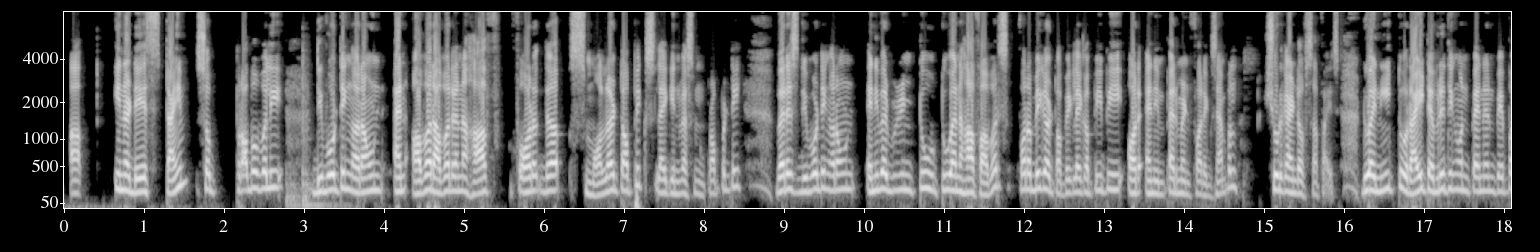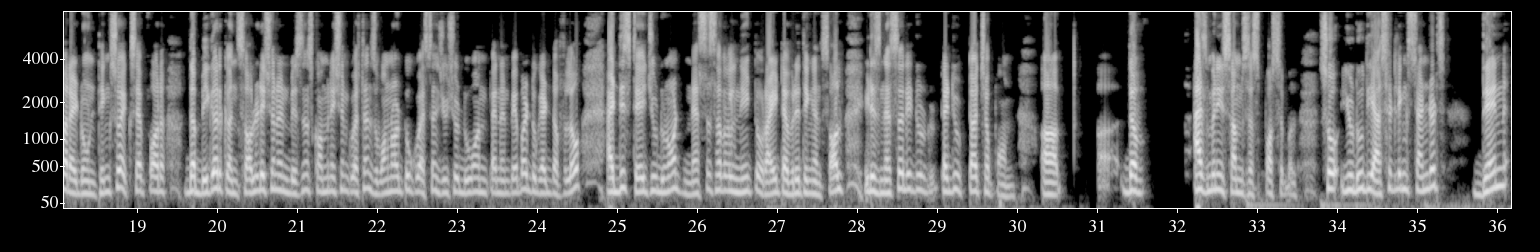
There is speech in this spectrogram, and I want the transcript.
uh, in a day's time. So probably devoting around an hour, hour and a half for the smaller topics like investment property, whereas devoting around anywhere between two, two and a half hours for a bigger topic like a PP or an impairment, for example, should kind of suffice. Do I need to write everything on pen and paper? I don't think so, except for the bigger consolidation and business combination questions, one or two questions you should do on pen and paper to get the flow. At this stage, you do not necessarily need to write everything and solve. It is necessary to that you touch upon uh, uh, the as many sums as possible. So you do the asset link standards, then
